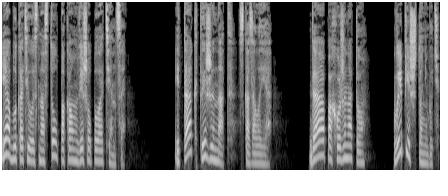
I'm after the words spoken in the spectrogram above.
Я облокотилась на стол, пока он вешал полотенце. «Итак, ты женат», — сказала я. «Да, похоже на то. Выпьешь что-нибудь?»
